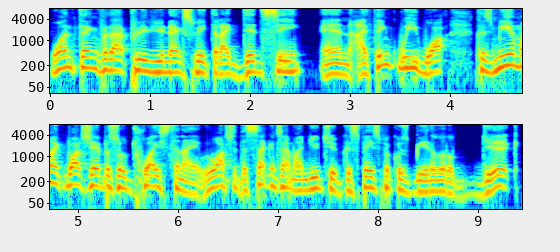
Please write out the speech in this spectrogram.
One thing for that preview next week that I did see, and I think we watch because me and Mike watched the episode twice tonight. We watched it the second time on YouTube because Facebook was being a little dick.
